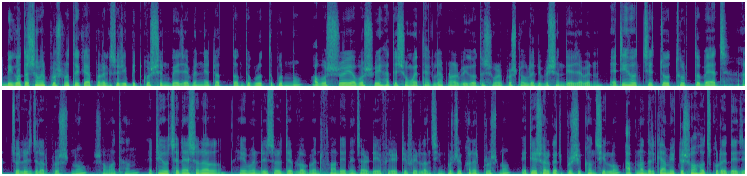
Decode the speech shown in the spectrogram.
বিগত সময়ের প্রশ্ন থেকে আপনারা কিছু রিপিট কোশ্চেন পেয়ে যাবেন, এটা অত্যন্ত গুরুত্বপূর্ণ। অবশ্যই অবশ্যই হাতে সময় থাকলে আপনারা বিগত সময়ের প্রশ্নগুলো রিভিশন দিয়ে যাবেন। এটি হচ্ছে চতুর্থ ব্যাচ, আটচল্লিশ জেলার প্রশ্ন সমাধান। এটি হচ্ছে national human resource development fund NHRDF এর একটি ফ্রিল্যান্সিং প্রশিক্ষণের প্রশ্ন। এটিও সরকারি প্রশিক্ষণ ছিল। আপনাদেরকে আমি একটু সহজ করে দেই যে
